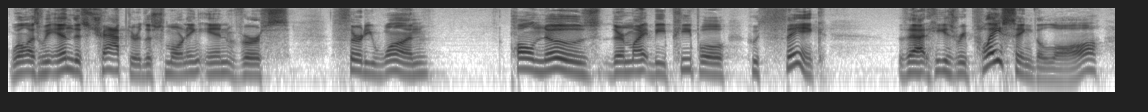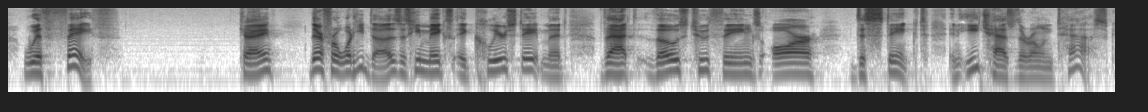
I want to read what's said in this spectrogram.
Well, as we end this chapter this morning in verse 31, Paul knows there might be people who think that he's replacing the law with faith. Okay? Therefore, what he does is he makes a clear statement that those two things are distinct, and each has their own task.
